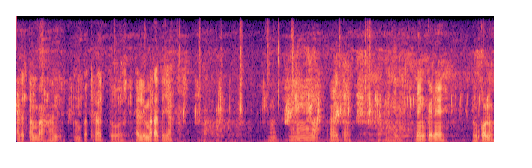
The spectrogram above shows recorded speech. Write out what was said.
ada tambahan 400 eh 500 ya. Nah itu. Neng kene neng kono.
